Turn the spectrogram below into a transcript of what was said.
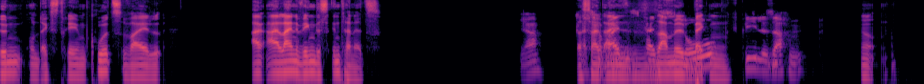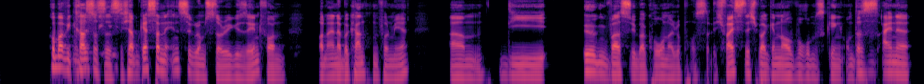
dünn und extrem kurz, weil alleine wegen des Internets. Ja. Das ist halt ein sich halt Sammelbecken. So viele Sachen. Guck mal, wie krass das ist. Ich habe gestern eine Instagram-Story gesehen von, von einer Bekannten von mir, ähm, die irgendwas über Corona gepostet. Ich weiß nicht mal genau, worum es ging. Und das ist eine,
